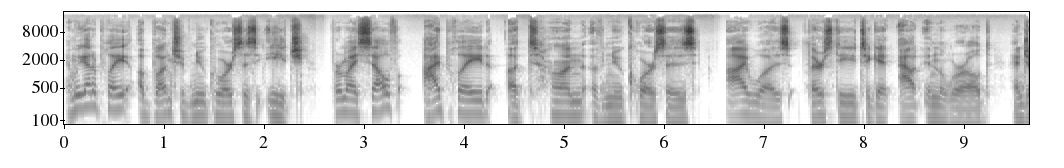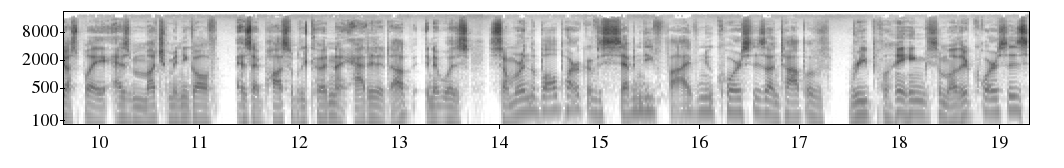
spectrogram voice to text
and we got to play a bunch of new courses each. For myself, I played a ton of new courses. I was thirsty to get out in the world and just play as much mini golf as I possibly could. And I added it up, and it was somewhere in the ballpark of 75 new courses on top of replaying some other courses.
